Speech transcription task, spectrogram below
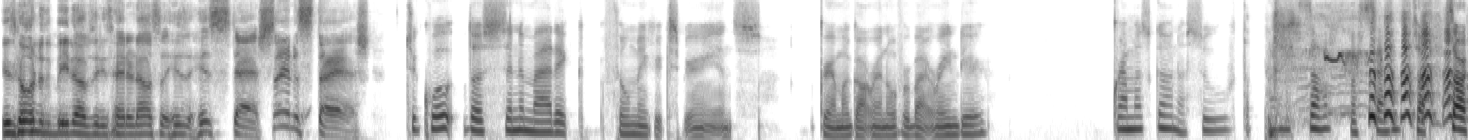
He's going to the beat ups and he's handing out so his his stash, Santa's stash. To quote the cinematic filmic experience, Grandma got ran over by a reindeer. Grandma's gonna sue the pants off of Santa. Sorry,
